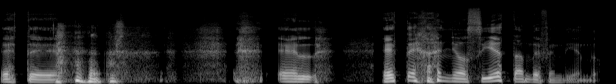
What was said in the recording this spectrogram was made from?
Este, el, este año sí están defendiendo.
